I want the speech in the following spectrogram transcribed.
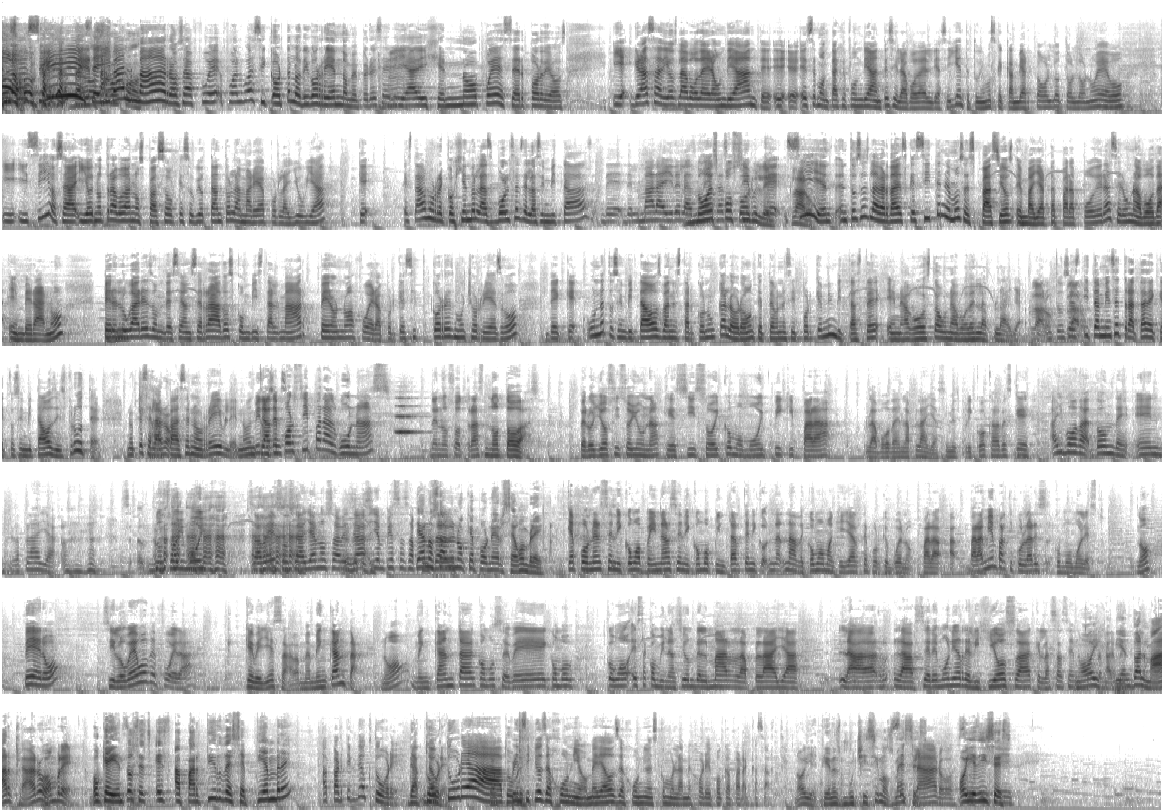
Sí, cállate se iba al mar, o sea, fue, fue algo así, que ahorita lo digo riéndome, pero ese día dije, no puede ser, por Dios. Y gracias a Dios la boda era un día antes, eh, eh, ese montaje fue un día antes y la boda el día siguiente, tuvimos que cambiar toldo, toldo nuevo. Y, y sí, o sea, y en otra boda nos pasó que subió tanto la marea por la lluvia que estábamos recogiendo las bolsas de las invitadas de- del mar ahí de las No es posible, porque- claro. Sí, ent- entonces la verdad es que sí tenemos espacios en Vallarta para poder hacer una boda en verano, pero en lugares donde sean cerrados, con vista al mar, pero no afuera, porque si corres mucho riesgo de que uno de tus invitados van a estar con un calorón que te van a decir, ¿por qué me invitaste en agosto a una boda en la playa? Claro, Entonces, claro. y también se trata de que tus invitados disfruten, no que se Claro. la pasen horrible, ¿no? Mira, de por sí para algunas de nosotras, no todas, pero yo sí soy una que sí soy como muy picky para la boda en la playa, ¿sí me explicó? Cada vez que hay boda, ¿dónde? En la playa. No soy muy, ¿sabes? O sea, ya no sabes, ya, ya empiezas a Ya no sabe uno qué ponerse, hombre. qué ponerse, ni cómo peinarse, ni cómo pintarte, ni nada, de cómo maquillarte, porque bueno, para, para mí en particular es como molesto, ¿no? Pero si lo veo de fuera, qué belleza, me, me encanta, ¿no? Me encanta cómo se ve, cómo, cómo esa combinación del mar, la playa, la, la ceremonia religiosa que las hacen. No, hija, viendo al mar, claro. Hombre. Ok, entonces es a partir de septiembre. A partir de octubre. De octubre. a De octubre. principios de junio, mediados de junio es como la mejor época para casarte. Oye, tienes muchísimos meses. claro, Oye, sí, dices, sí.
